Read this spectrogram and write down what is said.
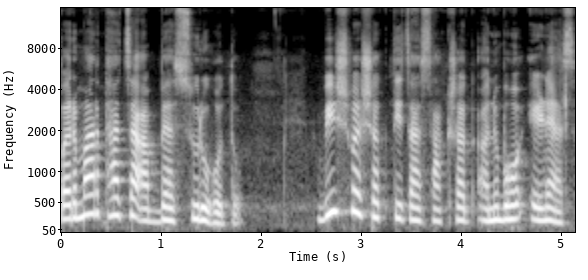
परमार्थाचा अभ्यास सुरू होतो. विश्वशक्तीचा साक्षात अनुभव येण्यास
